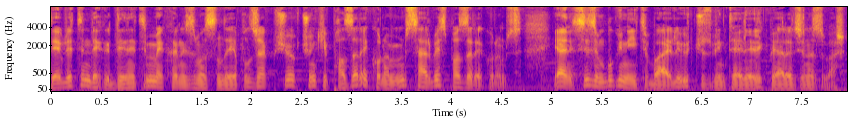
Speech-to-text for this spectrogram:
devletin de denetim mekanizmasında yapılacak bir şey yok. Çünkü pazar ekonomimiz serbest pazar ekonomisi. Yani sizin bugün itibariyle 300 bin TL'lik bir aracınız var.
